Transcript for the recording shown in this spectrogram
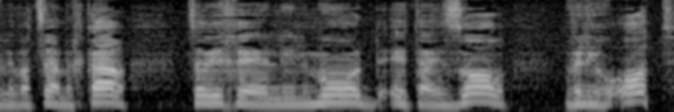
לבצע מחקר, צריך אה, ללמוד את האזור ולראות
